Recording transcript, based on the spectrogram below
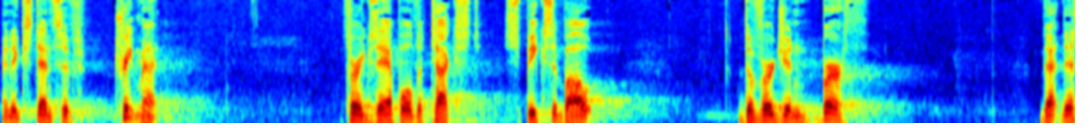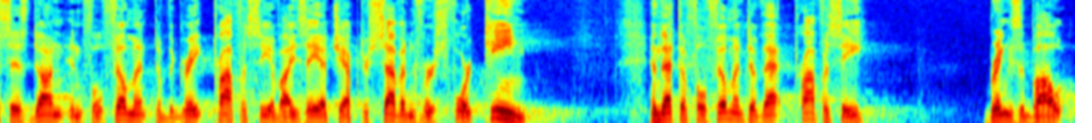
and extensive treatment. For example, the text speaks about the virgin birth, that this is done in fulfillment of the great prophecy of Isaiah chapter 7, verse 14, and that the fulfillment of that prophecy brings about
